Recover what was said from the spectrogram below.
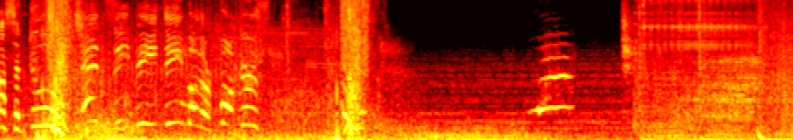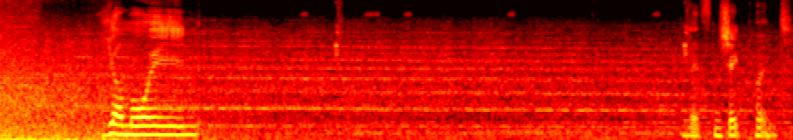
Krasser Dude? NCPD, motherfuckers! Ja moin. Letzten Checkpoint.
